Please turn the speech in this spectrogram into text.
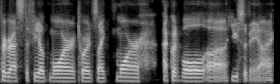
progress the field more towards like more equitable uh, use of AI.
